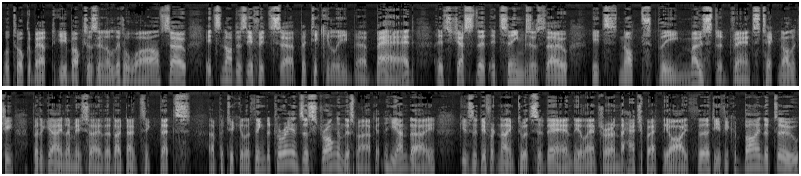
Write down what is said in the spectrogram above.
We'll talk about gearboxes in a little while. So it's not as if it's uh, particularly uh, bad. It's just that it seems as though it's not the most advanced technology. But again, let me say that I don't think that's a particular thing. The Koreans are strong in this market. Hyundai gives a different name to its sedan, the Elantra, and the hatchback, the i30. If you combine the two,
